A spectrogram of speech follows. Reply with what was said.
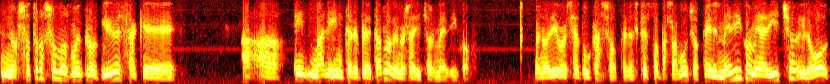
nosotros somos muy proclives a que a, a malinterpretar lo que nos ha dicho el médico. Bueno, no digo que sea tu caso, pero es que esto pasa mucho. El médico me ha dicho, y luego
